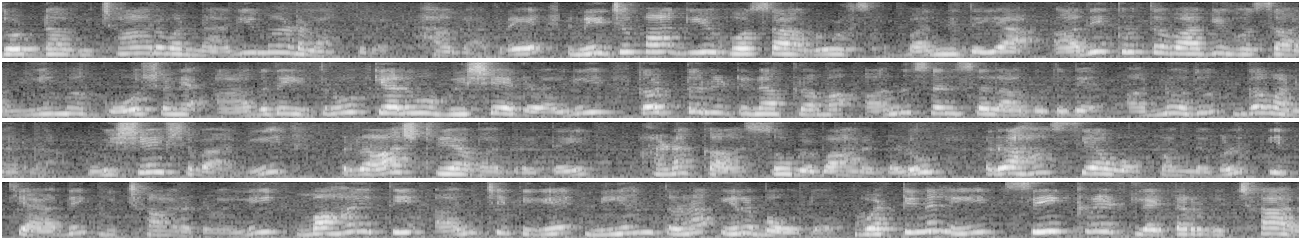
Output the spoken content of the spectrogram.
ದೊಡ್ಡ ವಿಚಾರವನ್ನಾಗಿ ಮಾಡಲಾಗ್ತದೆ. ಹಾಗಾದ್ರೆ ನಿಜವಾಗಿ ಹೊಸ ರೂಲ್ಸ್ ಬಂದಿದೆಯಾ? ಅಧಿಕೃತವಾಗಿ ಹೊಸ ನಿಯಮ ಘೋಷಣೆ ಆಗದೇ ಇದ್ರೂ ಕೆಲವು ವಿಷಯಗಳಲ್ಲಿ ಕಟ್ಟುನಿಟ್ಟಿನ ಕ್ರಮ ಅನುಸರಿಸಲಾಗುತ್ತದೆ ಅನ್ನೋದು ಗಮನಾರ್ಹ. ವಿಶೇಷವಾಗಿ ರಾಷ್ಟ್ರೀಯ ಭದ್ರತೆ ಹಣಕಾಸು ವ್ಯವಹಾರಗಳು, ರಹಸ್ಯ ಒಪ್ಪಂದಗಳು ಇತ್ಯಾದಿ ವಿಚಾರಗಳಲ್ಲಿ ಮಾಹಿತಿ ಹಂಚಿಕೆಗೆ ನಿಯಂತ್ರಣ ಇರಬಹುದು. ಒಟ್ಟಿನಲ್ಲಿ ಸೀಕ್ರೆಟ್ ಲೆಟರ್ ವಿಚಾರ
